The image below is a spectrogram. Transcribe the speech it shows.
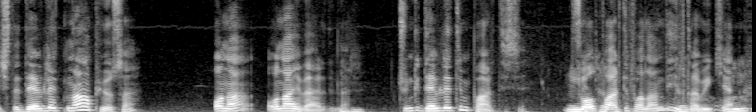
işte devlet ne yapıyorsa ona onay verdiler. Çünkü devletin partisi. Evet, Sol tabii. parti falan değil Evet, tabii ki. onun-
